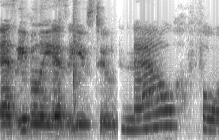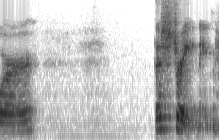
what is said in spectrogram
as evenly as it used to. Now for the straightening.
